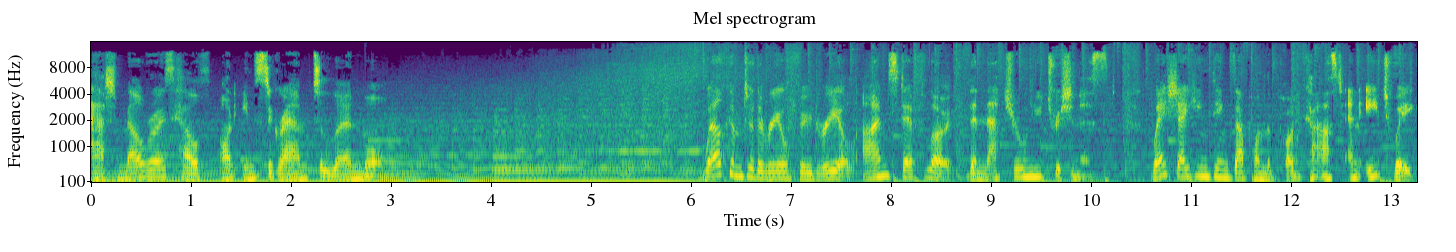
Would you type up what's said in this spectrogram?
at Melrose Health on Instagram to learn more. Welcome to the Real Food Reel. I'm Steph Lowe, the natural nutritionist. We're shaking things up on the podcast, and each week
